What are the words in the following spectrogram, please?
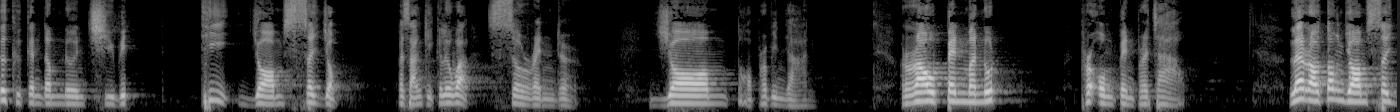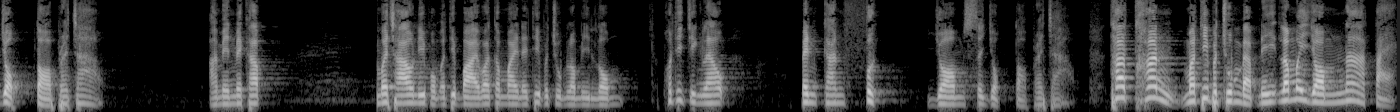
ก็คือการดำเนินชีวิตที่ยอมสยบภาษาอังกฤษก็เรียกว่า surrender ยอมต่อพระวิญญาณ เราเป็นมนุษย์พระองค์เป็นพระเจ้า และเราต้องยอมสยบต่อพระเจ้า อาเมนไหมครับ เมื่อเช้านี้ผมอธิบายว่าทำไมในที่ประชุมเรามีล้ม เพราะที่จริงแล้วเป็นการฝึกยอมสยบต่อพระเจ้า ถ้าท่านมาที่ประชุมแบบนี้แล้วไม่ยอมหน้าแตก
